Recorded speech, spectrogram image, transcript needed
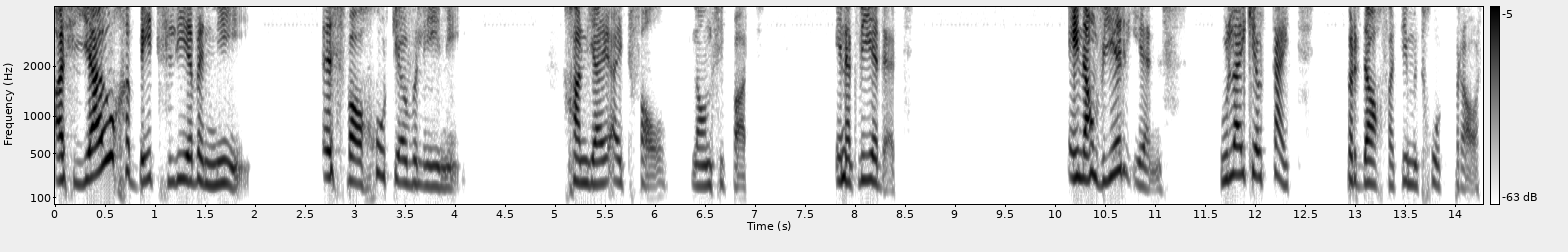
as jou gebedslewe nie is waar God jou wil hê nie. Gaan jy uitval langs die pad. En ek weet dit. En dan weer eens hoe lyk jou tyd per dag wat jy met God praat?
